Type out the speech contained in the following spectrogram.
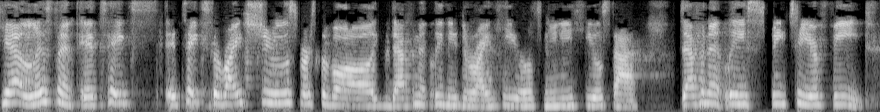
Yeah, listen, it takes it takes the right shoes first of all. You definitely need the right heels and you need heels that definitely speak to your feet.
